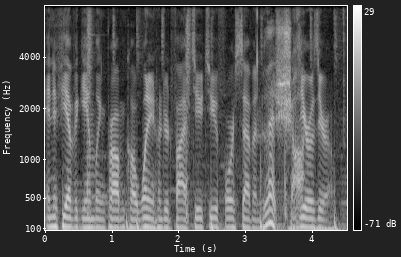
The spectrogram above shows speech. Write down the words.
And if you have a gambling problem, call 1-800-522-4700.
